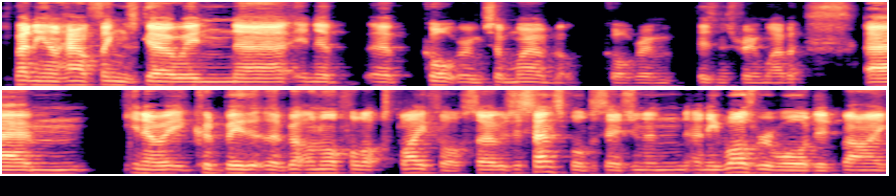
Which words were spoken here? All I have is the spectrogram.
depending on how things go in uh, in a, a, courtroom somewhere, not courtroom, business room, whatever. Um, you know, it could be that they've got an awful lot to play for. So it was a sensible decision, and, and he was rewarded by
